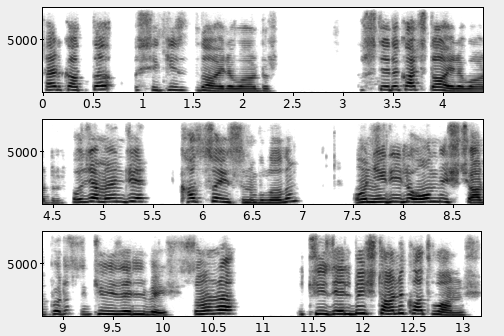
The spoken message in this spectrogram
her katta 8 daire vardır. Bu sitede kaç daire vardır? Hocam önce kat sayısını bulalım. 17 ile 15 çarparız 255. Sonra 255 tane kat varmış.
